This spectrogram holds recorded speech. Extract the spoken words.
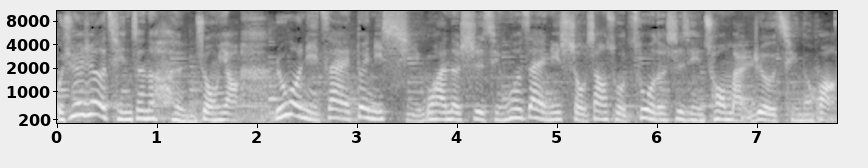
我觉得热情真的很重要。如果你在对你喜欢的事情，或在你手上所做的事情充满热情的话，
